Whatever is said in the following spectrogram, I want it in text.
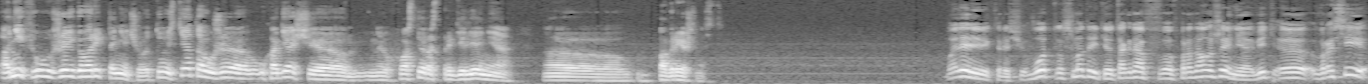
о них уже и говорить-то нечего. То есть это уже уходящее в хвосты распределения э, погрешность. Валерий Викторович, вот смотрите, тогда в продолжение. Ведь э, в России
